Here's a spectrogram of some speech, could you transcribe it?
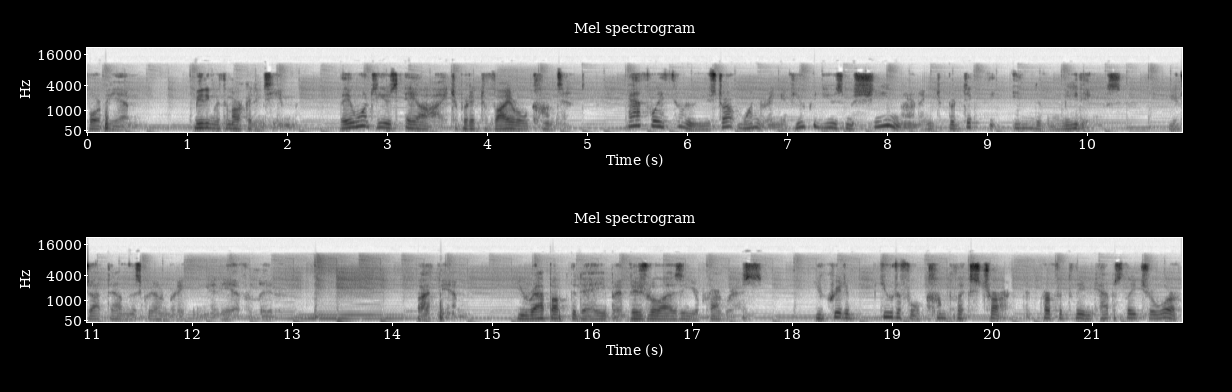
4 p.m. Meeting with the marketing team. They want to use AI to predict viral content. Halfway through, you start wondering if you could use machine learning to predict the end of meetings. You jot down this groundbreaking idea for later. 5 p.m. You wrap up the day by visualizing your progress. You create a beautiful, complex chart that perfectly encapsulates your work.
